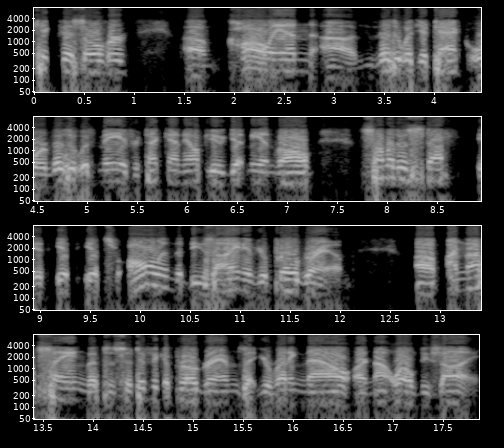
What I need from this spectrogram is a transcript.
kick this over, um, call in, uh, visit with your tech, or visit with me. If your tech can't help you, get me involved. Some of this stuff it, it, it's all in the design of your program. Uh, I'm not saying that the certificate programs that you're running now are not well designed.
